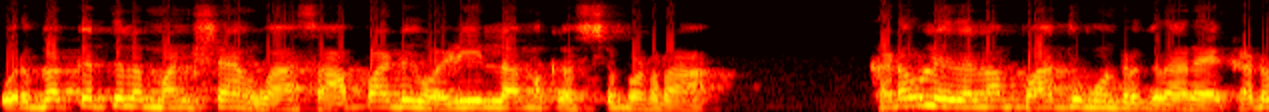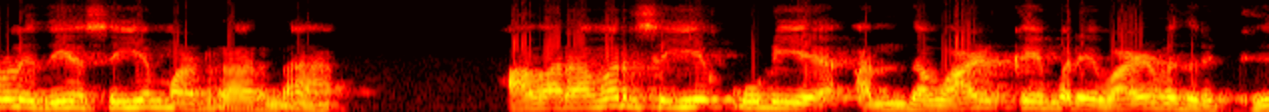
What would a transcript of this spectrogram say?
ஒரு பக்கத்தில் மனுஷன் வா சாப்பாட்டுக்கு வழி இல்லாமல் கஷ்டப்படுறான். கடவுள் இதெல்லாம் பார்த்து கொண்டிருக்கிறாரு கடவுள் இதையே செய்ய மாட்டுறாருன்னா அவரவர் செய்யக்கூடிய அந்த வாழ்க்கை முறை வாழ்வதற்கு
